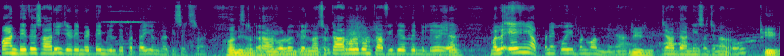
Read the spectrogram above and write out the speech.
ਭਾਂਡੇ ਤੇ ਸਾਰੇ ਜਿਹੜੇ ਮਿੱਡੇ ਮੀਲ ਦੇ ਪਤਾ ਹੀ ਹੁੰਦਾ ਕਿਸੇ ਤਰ੍ਹਾਂ। ਹਾਂਜੀ ਹਾਂਜੀ। ਸਰਕਾਰ ਵੱਲੋਂ ਵੀ ਪਹਿਲਾਂ ਸਰਕਾਰ ਵੱਲੋਂ ਤਾਂ ਹੁਣ ਕਾਫੀ ਦੇਰ ਦੇ ਮਿਲੇ ਹੋਏ ਆ। ਮਤਲਬ ਇਹ ਹੀ ਆਪਣੇ ਕੋਈ ਬਣਵਾਉਂਦੇ ਆ ਜੀ ਜੀ। ਜਾਂ ਦਾਨੀ ਸੱਜਣਾ ਕੋ ਠੀਕ।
